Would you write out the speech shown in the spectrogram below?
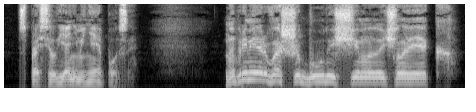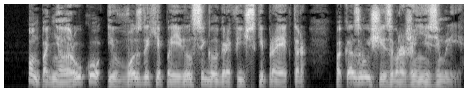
— спросил я, не меняя позы. «Например, ваше будущее, молодой человек». Он поднял руку, и в воздухе появился голографический проектор, показывающий изображение Земли.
